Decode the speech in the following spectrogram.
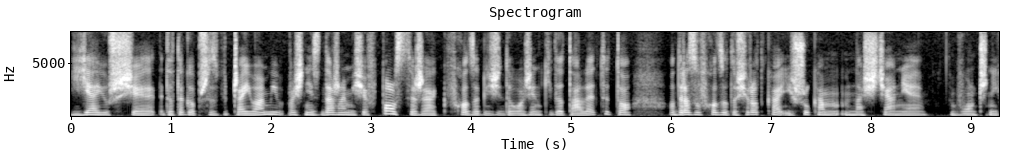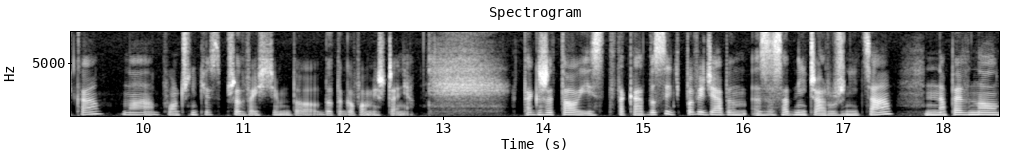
ja już się do tego przyzwyczaiłam i właśnie zdarza mi się w Polsce, że jak wchodzę gdzieś do łazienki, do toalety, to od razu wchodzę do środka i szukam na ścianie włącznika. No, włącznik jest przed wejściem do, do tego pomieszczenia. Także to jest taka dosyć, powiedziałabym, zasadnicza różnica. Na pewno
